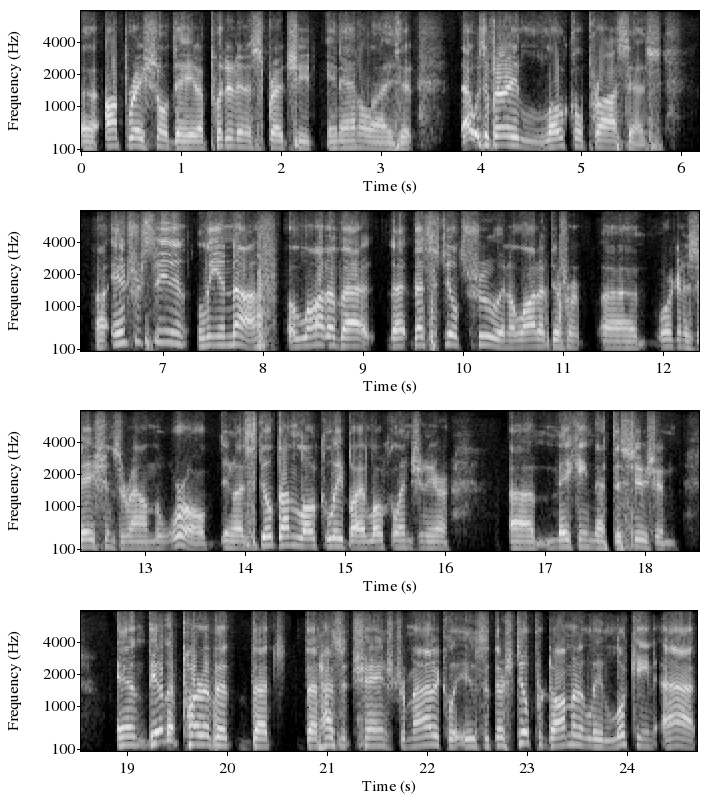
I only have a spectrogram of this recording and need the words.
uh, operational data, put it in a spreadsheet, and analyze it. That was a very local process. Uh, interestingly enough, a lot of that, that that's still true in a lot of different uh, organizations around the world. You know, it's still done locally by a local engineer uh, making that decision. And the other part of it that that hasn't changed dramatically is that they're still predominantly looking at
